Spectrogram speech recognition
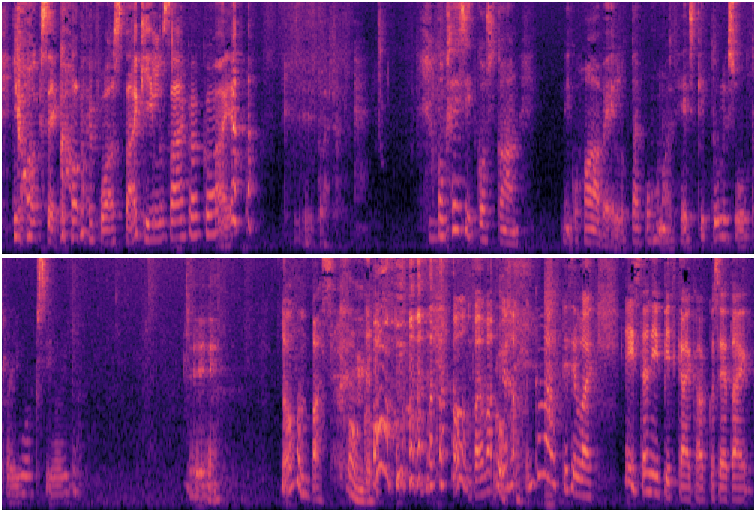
juoksee kolme puolestaan kilsaa koko ajan. Ei taida. Onko he sitten koskaan niin haaveillut tai puhunut, että heissäkin tulisi ultrajuoksijoita? Ei. No onpas. Onko? Onpa, va- kyllä, kyllä valtti silloin. Ei sitä niin pitkä aikaa, kun se jotain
